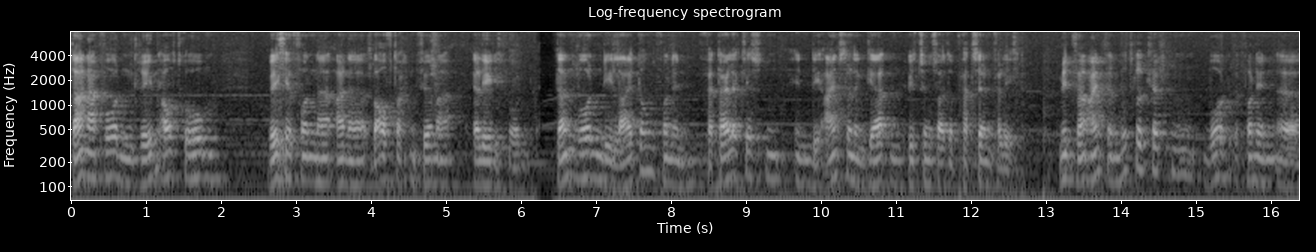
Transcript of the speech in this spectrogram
Danach wurden Gräben ausgehoben, welche von einer beauftragten Firma erledigt wurden. Dann wurden die Leitungen von den Verteilerkästen in die einzelnen Gärten bzw. Parzellen verlegt. Mit vereinten Muskelkräften wurden von den äh,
